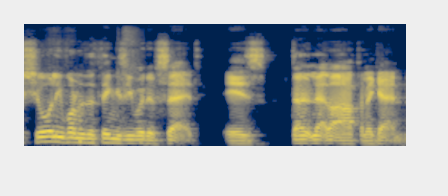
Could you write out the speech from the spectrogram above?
surely one of the things he would have said is, "Don't let that happen again."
